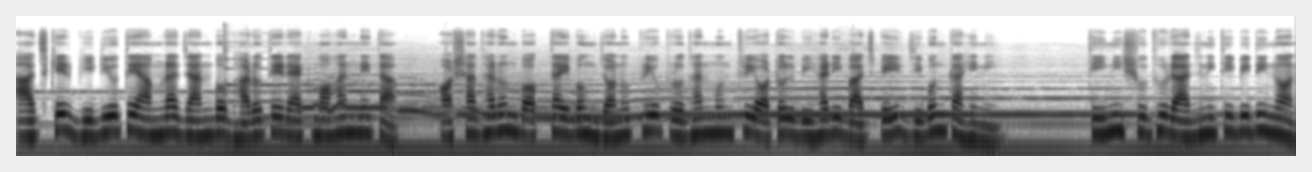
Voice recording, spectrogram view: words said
আজকের ভিডিওতে আমরা জানব ভারতের এক মহান নেতা, অসাধারণ বক্তা এবং জনপ্রিয় প্রধানমন্ত্রী অটল বিহারী বাজপেয়ীর জীবন কাহিনী। তিনি শুধু রাজনীতিবিদই নন,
